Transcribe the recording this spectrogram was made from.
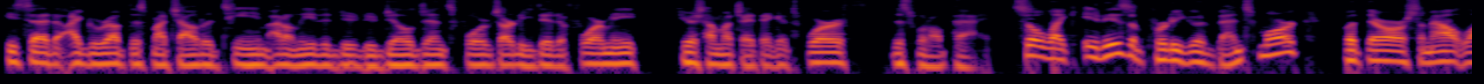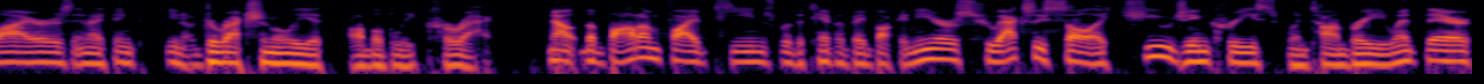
He said, I grew up, this my childhood team. I don't need to do due diligence. Forbes already did it for me. Here's how much I think it's worth. This what I'll pay. So like it is a pretty good benchmark, but there are some outliers. And I think, you know, directionally it's probably correct. Now, the bottom five teams were the Tampa Bay Buccaneers, who actually saw a huge increase when Tom Brady went there.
